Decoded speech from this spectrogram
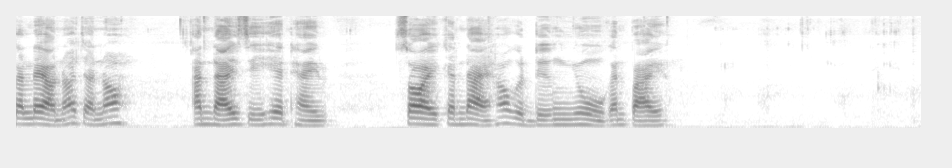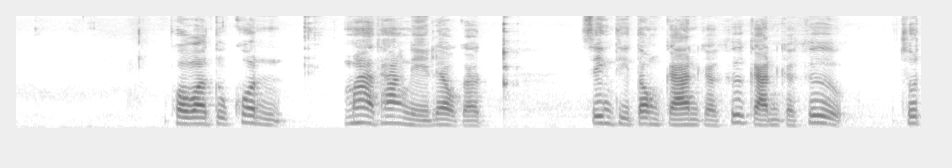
กันแล้วเนาะจ้ะเนาะ อันใดสิเฮ็ดให้ซอยกันได้เฮาก็ดึงอยู่กันไป เพราะว่าทุกคนมาทางนี้แล้วก็สิ่งที่ต้องการก็คือกันก็คือสุด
